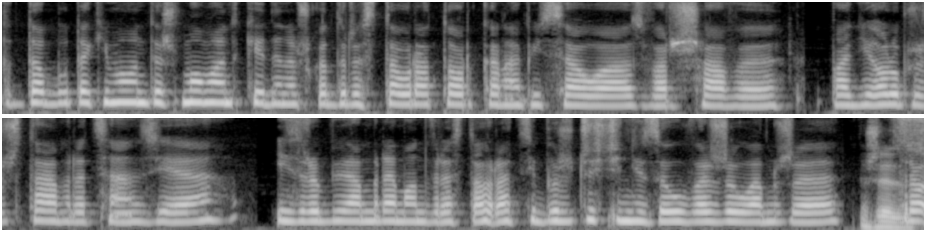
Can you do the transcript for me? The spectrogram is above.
To, to był taki moment, też moment, kiedy na przykład restauratorka napisała z Warszawy, Pani Olu, przeczytałam recenzję i zrobiłam remont w restauracji, bo rzeczywiście nie zauważyłam, że, Że, tro,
